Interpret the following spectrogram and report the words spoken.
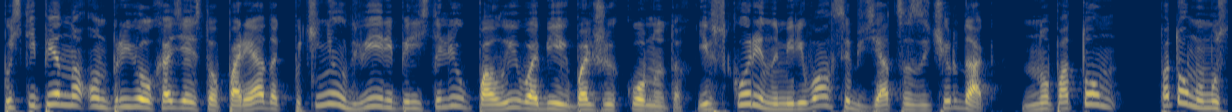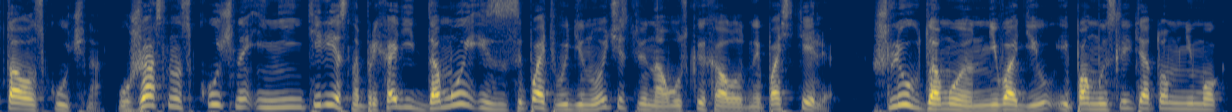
Постепенно он привел хозяйство в порядок, починил двери, перестелил полы в обеих больших комнатах и вскоре намеревался взяться за чердак. Но потом Потом ему стало скучно. Ужасно скучно и неинтересно приходить домой и засыпать в одиночестве на узкой холодной постели. Шлюх домой он не водил и помыслить о том не мог.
